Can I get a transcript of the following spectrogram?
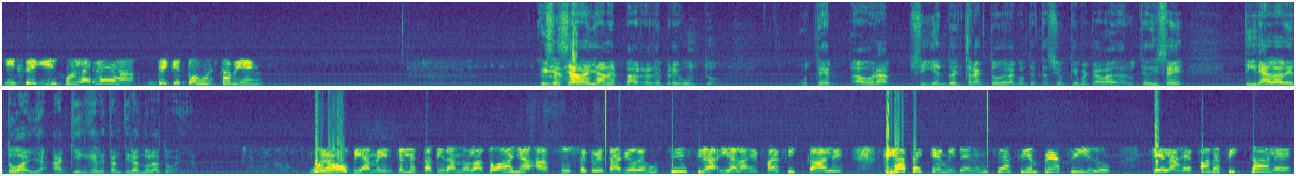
y seguir con la idea de que todo está bien. Licenciada Yanes Parra, le pregunto, usted ahora siguiendo el tracto de la contestación que me acaba de dar, usted dice tirada de toalla, ¿a quién que le están tirando la toalla? Bueno, obviamente le está tirando la toalla a su secretario de justicia y a la jefa de fiscales. Fíjate que mi denuncia siempre ha sido que la jefa de fiscales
